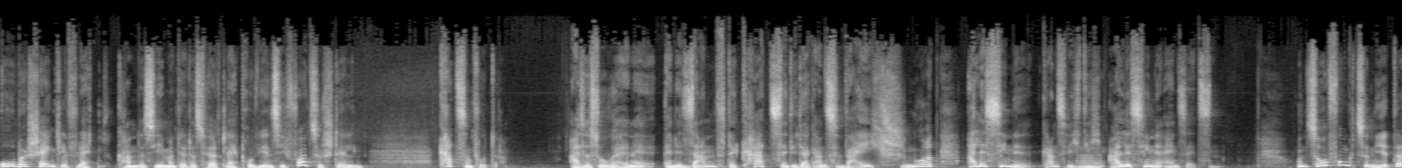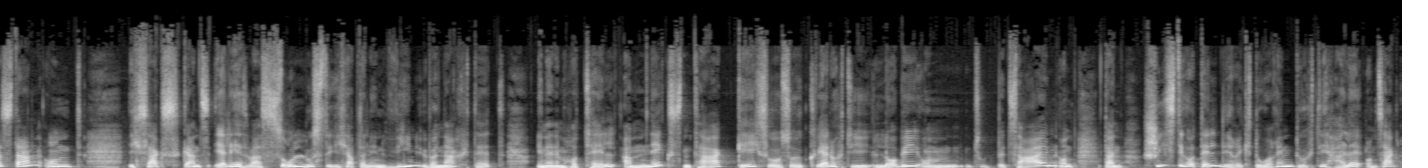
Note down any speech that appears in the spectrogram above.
Oberschenkel, vielleicht kann das jemand, der das hört, gleich probieren, sich vorzustellen, Katzenfutter. Also so eine, eine sanfte Katze, die da ganz weich schnurrt. Alle Sinne, ganz wichtig, ja. alle Sinne einsetzen. Und so funktioniert das dann. Und ich sage es ganz ehrlich, es war so lustig. Ich habe dann in Wien übernachtet, in einem Hotel. Am nächsten Tag gehe ich so, so quer durch die Lobby, um zu bezahlen. Und dann schießt die Hoteldirektorin durch die Halle und sagt,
